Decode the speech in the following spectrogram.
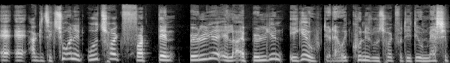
er, er arkitekturen et udtryk for den bølge, eller er bølgen ikke jo, det er jo ikke kun et udtryk for det, det er jo en masse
